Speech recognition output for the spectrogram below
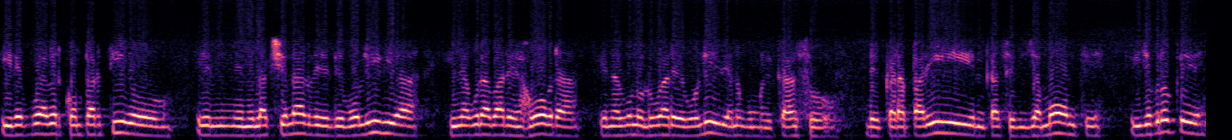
y después haber compartido en, el accionar de, de Bolivia inaugurar varias obras en algunos lugares de Bolivia, ¿no? como el caso de Caraparí, el caso de Villamonte, y yo creo que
